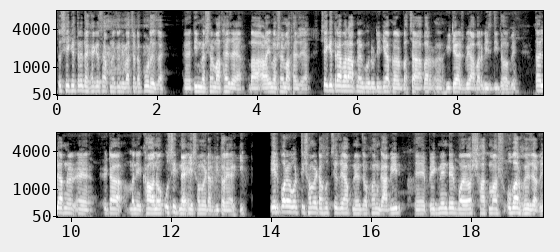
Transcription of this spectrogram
তো সেই ক্ষেত্রে দেখা গেছে আপনার যদি বাচ্চাটা পড়ে যায় তিন মাসের মাথায় যায় বা আড়াই মাসের মাথায় যায় সেক্ষেত্রে আবার আপনার গরুটিকে আপনার বাচ্চা আবার হিটে আসবে, আবার বীজ দিতে হবে। তাহলে আপনার এটা মানে খাওয়ানো উচিত না এই সময়টার ভিতরে আর কি। এর পরবর্তী সময়টা হচ্ছে যে আপনার যখন গাভীর প্রেগনেন্টের বয়স সাত মাস ওভার হয়ে যাবে,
